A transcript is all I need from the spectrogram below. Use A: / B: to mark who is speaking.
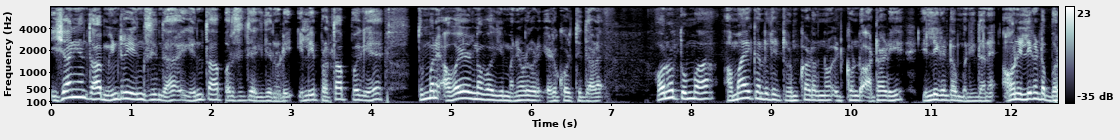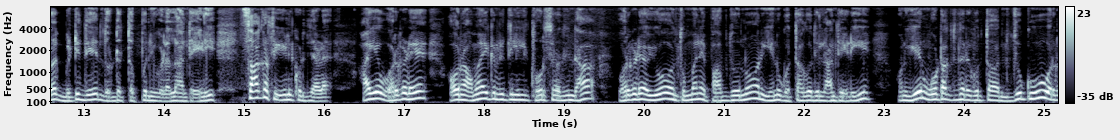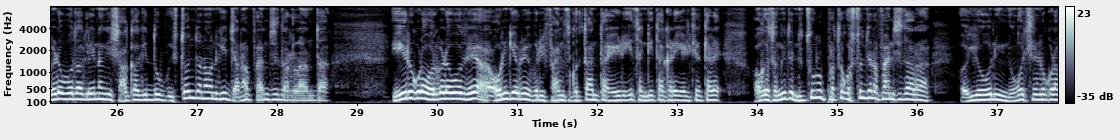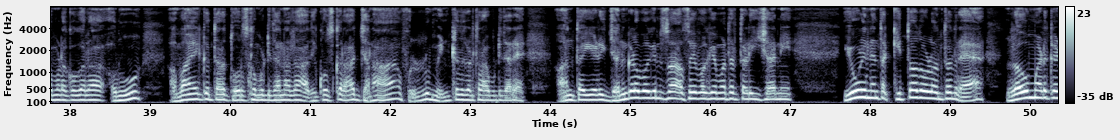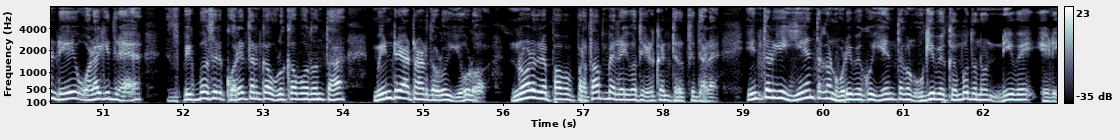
A: ಇಶಾನಿ ಅಂತ ಮಿಂಡ್ರಿ ಯಂಗ್ಸಿಂದ ಎಂಥ ಪರಿಸ್ಥಿತಿ ಆಗಿದೆ ನೋಡಿ. ಇಲ್ಲಿ ಪ್ರತಾಪ್ಗೆ ತುಂಬಾ ಅವಹೇಳನವಾಗಿ ಮನೆಯೊಳಗಡೆ ಹೇಳ್ಕೊಳ್ತಿದ್ದಾಳೆ. ಅವನು ತುಂಬ ಅಮಾಯಕನ ರೀತಿ ಟ್ರಂಪ್ ಕಾರ್ಡನ್ನು ಇಟ್ಕೊಂಡು ಆಟಾಡಿ ಇಲ್ಲಿ ಗಂಟ ಬಂದಿದ್ದಾನೆ. ಅವನು ಇಲ್ಲಿ ಗಂಟ ಬರೋಕ್ಕೆ ಬಿಟ್ಟಿದ್ದೇ ದೊಡ್ಡ ತಪ್ಪು ನೀವುಗಳಲ್ಲ ಅಂತ ಹೇಳಿ ಸಾಕಷ್ಟು ಹೇಳಿಕೊಡ್ತಿದ್ದಾಳೆ. ಹಾಗೆ ಹೊರಗಡೆ ಅವನು ಅಮಾಯಕನ ರೀತಿಯಲ್ಲಿ ತೋರಿಸಿರೋದ್ರಿಂದ ಹೊರಗಡೆ ಅಯ್ಯೋ ಅವ್ನು ತುಂಬಾ ಪಾಪದವನು ಅವ್ನಿಗೆ ಏನೂ ಗೊತ್ತಾಗೋದಿಲ್ಲ ಅಂತ ಹೇಳಿ ಅವ್ನಿಗೆ ಏನು ಓಟ್ ಹಾಕ್ತಿದ್ದಾರೆ ಗೊತ್ತಾ? ನಿಜಕ್ಕೂ ಹೊರಗಡೆ ಹೋದಾಗಲೇ ನನಗೆ ಶಾಕ್ ಆಗಿದ್ದು ಇಷ್ಟೊಂದು ಜನ ಅವನಿಗೆ ಜನ ಫ್ಯಾನ್ಸ್ ಇದ್ದಾರಲ್ಲ ಅಂತ. ಈಗಲೂ ಕೂಡ ಹೊರಗಡೆ ಹೋದರೆ ಅವನಿಗೆ ಅವರೇ ಬರೀ ಫ್ಯಾನ್ಸ್ ಗೊತ್ತಾ ಅಂತ ಹೇಳಿ ಸಂಗೀತ ಕಡೆ ಹೇಳ್ತಿರ್ತಾಳೆ. ಆಗ ಸಂಗೀತ ನಿಜವಾಗ್ಲೂ ಪ್ರತಿ ಅಷ್ಟೊಂದು ಜನ ಫ್ಯಾನ್ಸ್ ಇದ್ದಾರಾ. ಅಯ್ಯೋ, ನೀವು ಯೋಚನೆನೂ ಕೂಡ ಮಾಡೋಕ್ಕೋಗಲ್ಲ ಅವನು ಅಮಾಯಕ ಥರ ತೋರಿಸ್ಕೊಂಬಿಟ್ಟಿದ್ದಾನಲ್ಲ ಅದಕ್ಕೋಸ್ಕರ ಜನ ಫುಲ್ಲು ಮೆಂಟಲ್ಗಳ ಥರ ಆಗ್ಬಿಟ್ಟಿದ್ದಾರೆ ಅಂತ ಹೇಳಿ ಜನಗಳ ಬಗ್ಗೆನೂ ಸಹ ಅಸಹ್ಯವಾಗಿ ಮಾತಾಡ್ತಾಳೆ ಈಶಾನಿ ಇವಳಿನಂತ ಕಿತ್ತೋದವಳು ಅಂತಂದರೆ ಲವ್ ಮಾಡ್ಕೊಂಡು ಒಳಗಿದ್ರೆ ಬಿಗ್ ಬಾಸಲ್ಲಿ ಕೊನೆ ತನಕ ಉಳ್ಕೋಬೋದು ಅಂತ ಮಿಂಟ್ರಿ ಆಟ ಆಡಿದವಳು ಇವಳು. ನೋಡಿದ್ರೆ ಪಾಪ ಪ್ರತಾಪ್ ಮೇಲೆ ಇವತ್ತು ಇಳ್ಕೊಂಡು ತಿರುಗ್ತಿದ್ದಾಳೆ. ಇಂಥವ್ರಿಗೆ ಏನು ತಗೊಂಡು ಹೊಡಿಬೇಕು, ಏನು ತಗೊಂಡು ಉಗಿಬೇಕು ಎಂಬುದನ್ನು ನೀವೇ ಹೇಳಿ.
